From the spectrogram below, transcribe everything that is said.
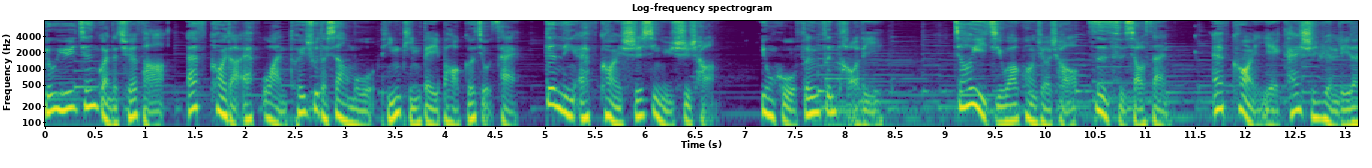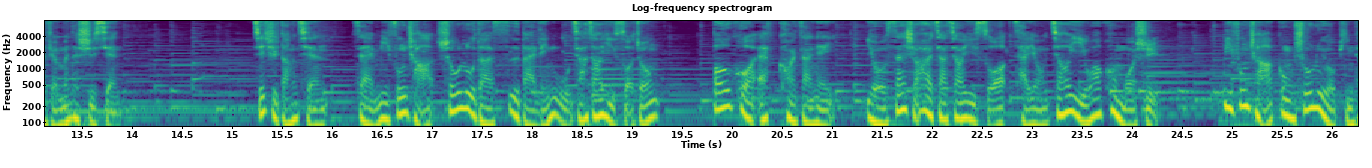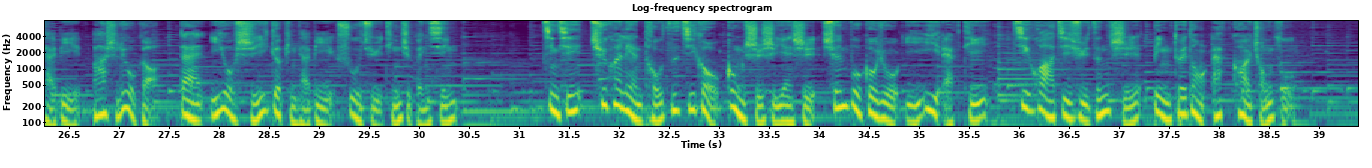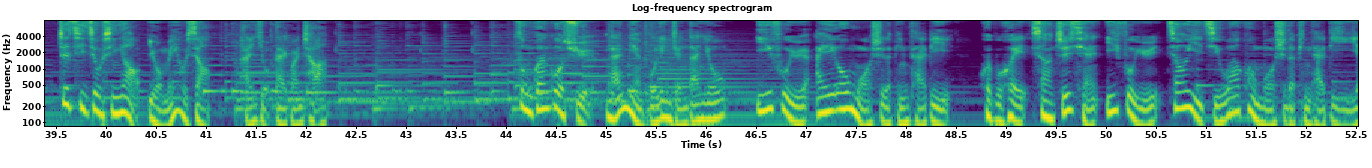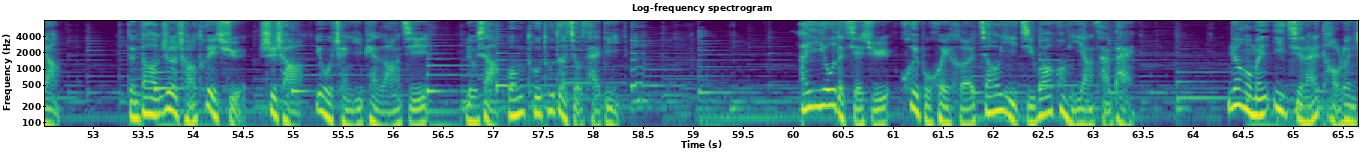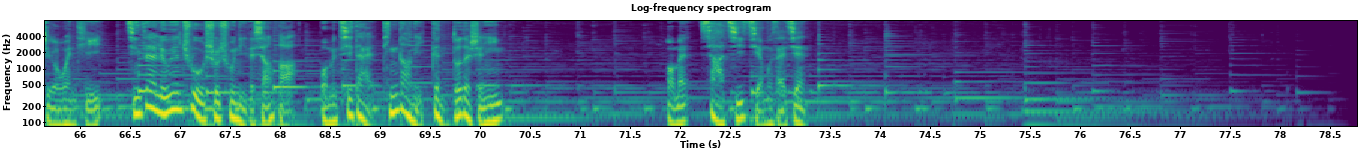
由于监管的缺乏，Fcoin 的 F1 推出的项目频频被曝割韭菜，更令 Fcoin 失信于市场，用户纷纷逃离，交易及挖矿热潮自此消散。Fcoin 也开始远离了人们的视线。截止当前，在蜜蜂茶收录的四百零五家交易所中，包括 Fcoin 在内，有三十二家交易所采用交易挖矿模式。蜜蜂茶共收录有平台币八十六个，但已有十一个平台币数据停止更新。近期，区块链投资机构共识实验室宣布购入一亿 FT，计划继续增持并推动 Fcoin 重组。这剂救心药有没有效，还有待观察。纵观过去，难免不令人担忧：依附于 IEO 模式的平台币，会不会像之前依附于交易及挖矿模式的平台币一样，等到热潮退去，市场又成一片狼藉，留下光秃秃的韭菜地？IEO 的结局会不会和交易及挖矿一样惨败？让我们一起来讨论这个问题。请在留言处说出你的想法，我们期待听到你更多的声音。我们下期节目再见。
